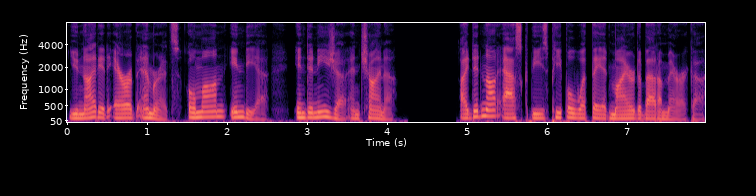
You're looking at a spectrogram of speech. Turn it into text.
United Arab Emirates, Oman, India, Indonesia, and China. I did not ask these people what they admired about America.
